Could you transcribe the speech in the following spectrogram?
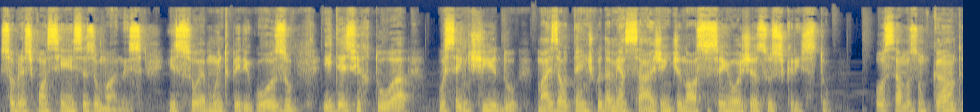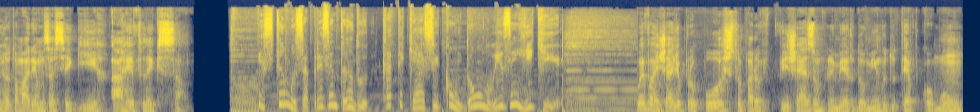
sobre as consciências humanas. Isso é muito perigoso e desvirtua o sentido mais autêntico da mensagem de nosso Senhor Jesus Cristo. Ouçamos um canto e retomaremos a seguir a reflexão. Estamos apresentando Catequese com Dom Luiz Henrique. O evangelho proposto para o 21º domingo do tempo comum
